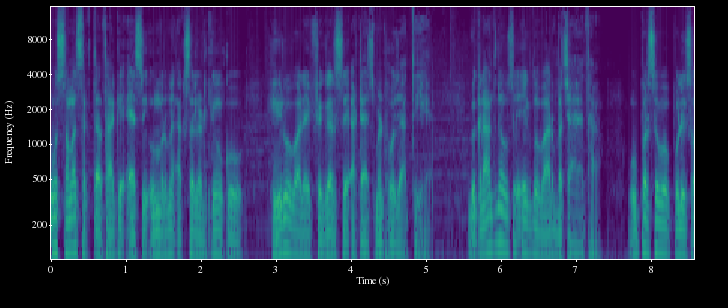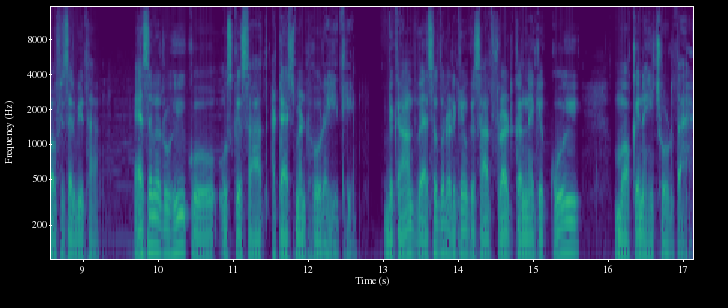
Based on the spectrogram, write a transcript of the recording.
वो समझ सकता था कि ऐसी उम्र में अक्सर लड़कियों को हीरो वाले फिगर से अटैचमेंट हो जाती है। विक्रांत ने उसे एक दो बार बचाया था। ऊपर से वो पुलिस ऑफिसर भी था। ऐसे में रूही को उसके साथ अटैचमेंट हो रही थी। विक्रांत वैसे तो लड़कियों के साथ फ्लर्ट करने के कोई मौके नहीं छोड़ता है।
